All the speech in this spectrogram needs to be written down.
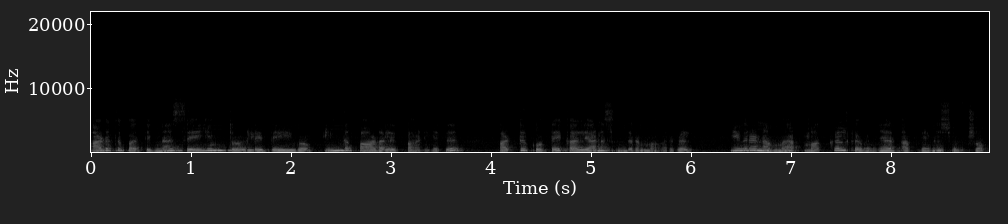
அடுத்து பார்த்தீங்கன்னா செய்யும் தொழிலே தெய்வம். இந்த பாடலை பாடியது பட்டுக்கோட்டை கல்யாண சுந்தரம் அவர்கள். இவரை நம்ம மக்கள் கவிஞர் அப்படின்னு சொல்றோம்.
